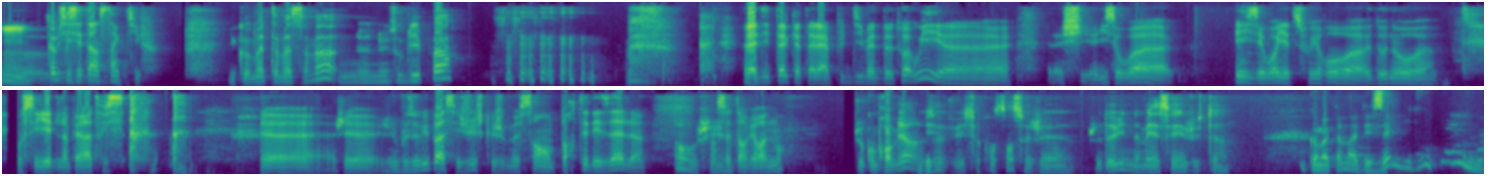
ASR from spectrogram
hmm. Euh, comme si c'était instinctif. Ikoma Tamasama, ne nous oubliez pas. Elle a dit elle quand elle est à plus de 10 mètres de toi, oui, euh, et Izawa Yatsuhiro euh, Dono, euh, conseiller de l'impératrice. Euh, je, je ne vous oublie pas, c'est juste que je me sens porter des ailes Oh, dans cet environnement. Je comprends bien, Et- vu les circonstances, je, je devine, mais c'est juste... euh, Comme Atama a des ailes, dites-vous Hmm,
